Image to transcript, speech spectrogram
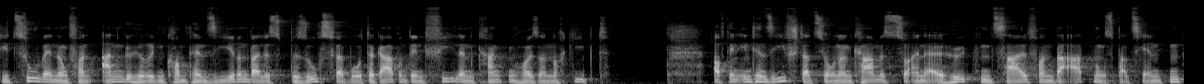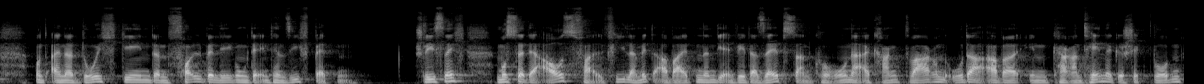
die Zuwendung von Angehörigen kompensieren, weil es Besuchsverbote gab und in vielen Krankenhäusern noch gibt. Auf den Intensivstationen kam es zu einer erhöhten Zahl von Beatmungspatienten und einer durchgehenden Vollbelegung der Intensivbetten. Schließlich musste der Ausfall vieler Mitarbeitenden, die entweder selbst an Corona erkrankt waren oder aber in Quarantäne geschickt wurden,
